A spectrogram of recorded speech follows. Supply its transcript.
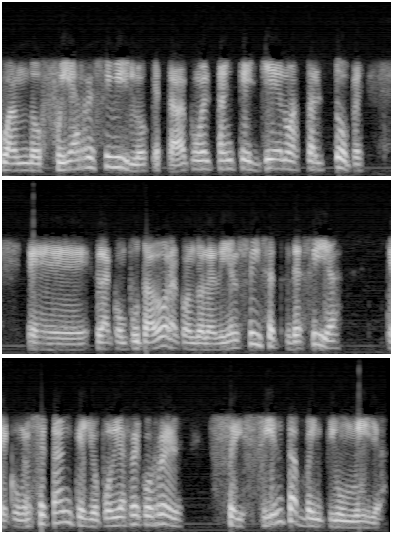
cuando fui a recibirlo, que estaba con el tanque lleno hasta el tope, eh, la computadora cuando le di el reset decía que con ese tanque yo podía recorrer 621 millas.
